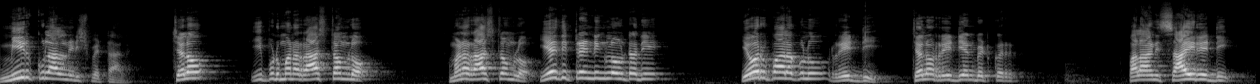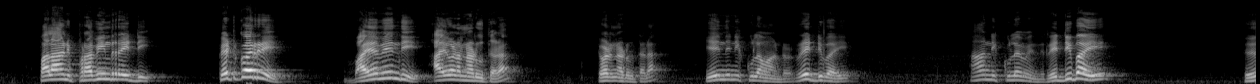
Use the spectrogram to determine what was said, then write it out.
మీరు కులాలను విడిచిపెట్టాలి చలో ఇప్పుడు మన రాష్ట్రంలో మన రాష్ట్రంలో ఏది ట్రెండింగ్లో ఉంటుంది? ఎవరు పాలకులు? రెడ్డి. చలో రెడ్డి అని పెట్టుకోర్రి. పలాని సాయి రెడ్డి పలాని ప్రవీణ్ రెడ్డి పెట్టుకోర్రి. భయమేంది? ఆ ఎవడని అడుగుతాడా? ఎవడని అడుగుతాడా? ఏంది నీ కులం అంటారు రెడ్డి బాయ్. నీ కులం ఏంది? రెడ్డి బాయ్. ఏ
